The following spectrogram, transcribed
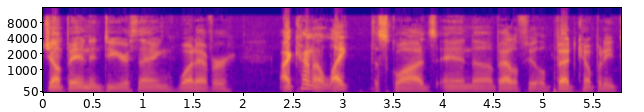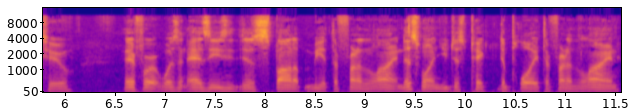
jump in and do your thing, whatever. I kind of liked the squads in uh, Battlefield Bad Company 2. Therefore, it wasn't as easy to just spawn up and be at the front of the line. This one, you just pick deploy at the front of the line,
